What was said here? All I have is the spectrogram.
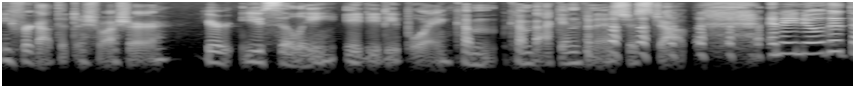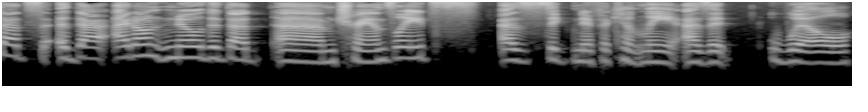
you forgot the dishwasher. You're you silly ADD boy. Come come back and finish this job. And I know that that's that I don't know that that um, translates as significantly as it will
